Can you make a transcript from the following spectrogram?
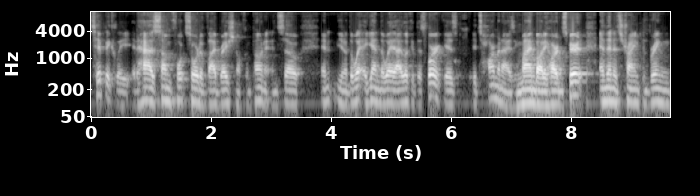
typically it has some for, sort of vibrational component. And so, and you know, the way again, the way I look at this work is it's harmonizing mind, body, heart, and spirit, and then it's trying to bring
